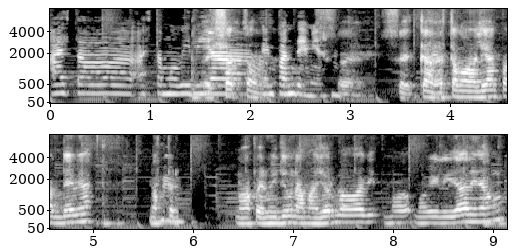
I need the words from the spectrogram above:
a esta, a esta movilidad en pandemia. Sí, sí, claro, esta movilidad en pandemia nos, nos ha permitido una mayor movilidad, digamos,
